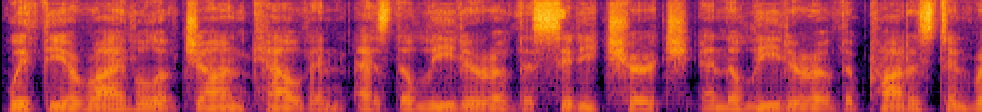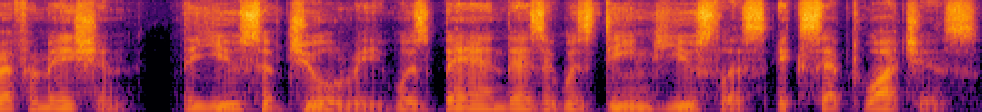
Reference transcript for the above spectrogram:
With the arrival of John Calvin as the leader of the city church and the leader of the Protestant Reformation, the use of jewelry was banned as it was deemed useless except watches.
